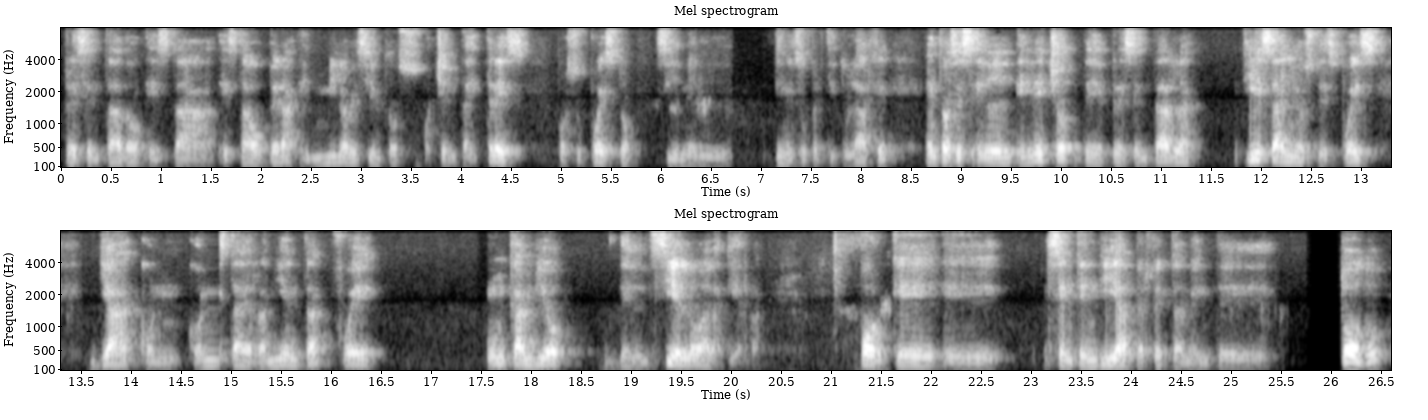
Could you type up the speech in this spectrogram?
presentado esta, esta ópera en 1983, por supuesto, sin el, sin el supertitulaje. Entonces, el, hecho de presentarla 10 años después, ya con, esta herramienta, fue un cambio del cielo a la tierra, porque eh, se entendía perfectamente todo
